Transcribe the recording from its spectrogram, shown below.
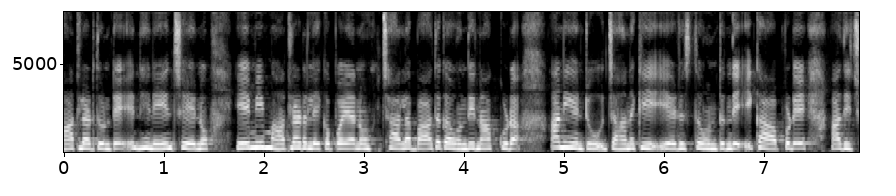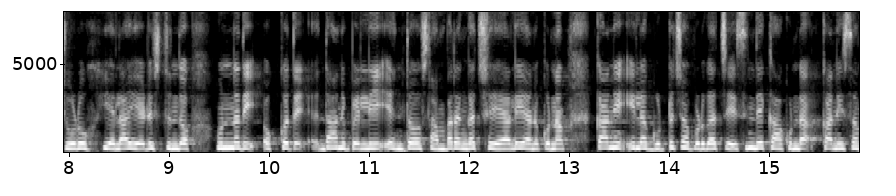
మాట్లాడుతుంటే నేనేం చేయను? ఏమీ మాట్లాడలేకపోయాను. చాలా బాధగా ఉంది నాకు కూడా అని అంటూ జానకి ఏడుస్తూ ఉంటుంది. ఇక అప్పుడే అది చూడు ఎలా ఏడుస్తుందో. ఉన్నది ఒక్కతే. దాని పెళ్ళి ఎంతో సంబరంగా చేయాలి అనుకున్నాం. కానీ ఇలా గుట్టు చప్పుడుగా చేసిందే కాకుండా కనీసం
